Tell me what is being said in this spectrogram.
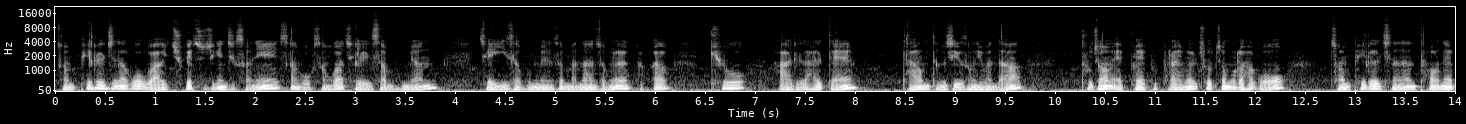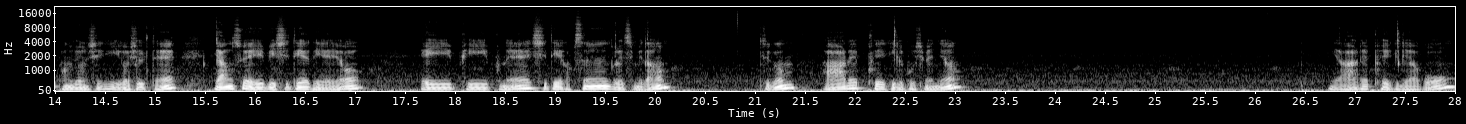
점 P를 지나고 Y축의 수직인 직선이 쌍곡선과 제1사분면, 제2사분면에서 만나는 점을 각각 Q, R이라 할 때 다음 등식이 성립한다. 두 점 FF'을 초점으로 하고 점 P를 지나는 타원의 방정식이 이것일 때 양수 A, B, C, D에 대하여 A, B 분의 CD의 값은 그랬습니다. 지금 RF의 길을 보시면요. 이 RF의 길이하고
